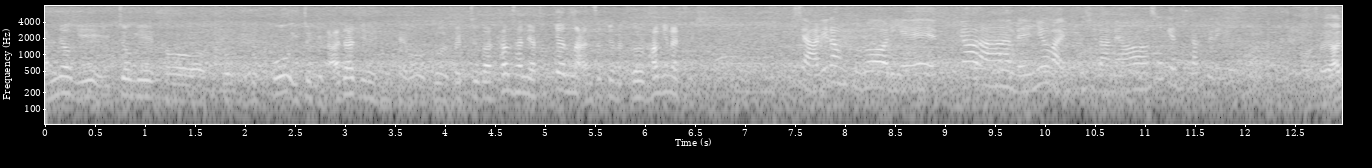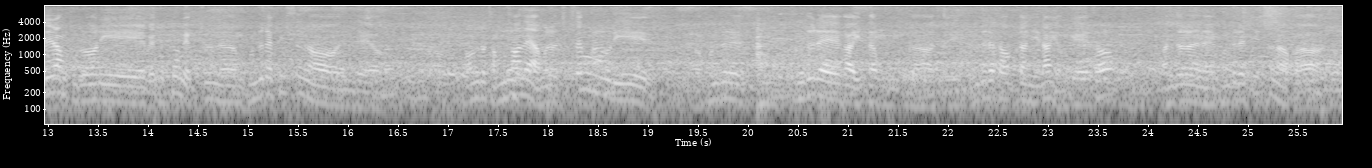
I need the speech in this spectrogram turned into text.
압력이 이쪽이 더 높고 이쪽이 낮아지는 형태로 그 맥주가 탄산이 섞였나 안 섞였나 그걸 확인할 수 있어요. 혹시 아리랑 브러리에 특별한 메뉴가 있으시다면 소개 부탁드리겠습니다. 어, 저희 아리랑 브루어리의 대표 맥주는 곤드레 필스너인데요. 강원도 정선에 아무래도 특산물이 어, 곤드레, 곤드레가 있다 보니까 저희 곤드레 사업단이랑 연계해서 만들어낸 곤드레 필스너가 좀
